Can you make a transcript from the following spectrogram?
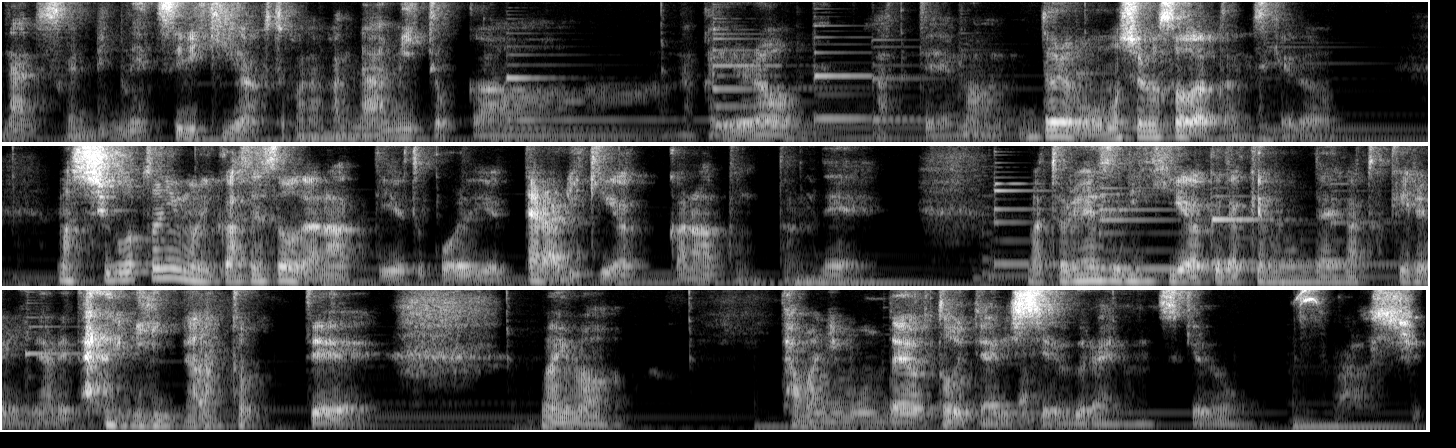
なんですかね熱力学とかなんか波とかなんかいろいろあってまあどれも面白そうだったんですけどまあ仕事にも活かせそうだなっていうところで言ったら力学かなと思ったんでまあとりあえず力学だけ問題が解けるようになれたらいいなと思ってまあ今たまに問題を解いたりしてるぐらいなんですけど、はい、素晴らしい。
